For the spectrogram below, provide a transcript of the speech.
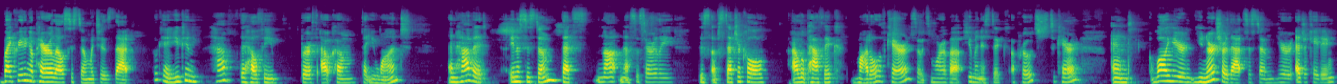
by creating a parallel system, which is that, okay, you can have the healthy birth outcome that you want and have it in a system that's not necessarily this obstetrical allopathic model of care. So it's more of a humanistic approach to care. And while you're, you nurture that system, you're educating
